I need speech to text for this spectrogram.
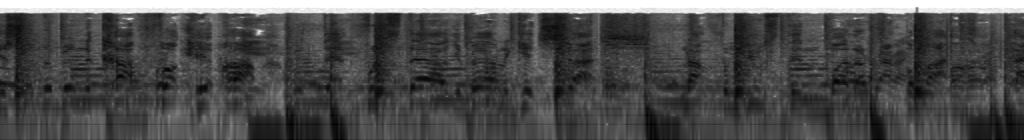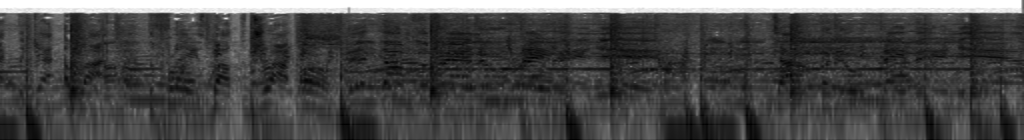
You should have been the cop, fuck hip hop. With that freestyle, you're bound to get shot. Not from Houston, but I rap a lot. Pack the gat a lot. The flame's about to drop. Uh. Here comes a brand new flavor in your ear. Time for new flavor in your ear.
